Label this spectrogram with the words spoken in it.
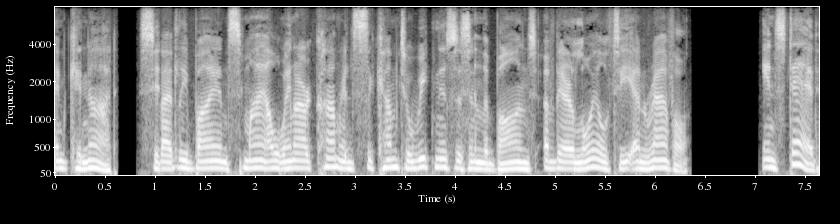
and cannot, sit idly by and smile when our comrades succumb to weaknesses and the bonds of their loyalty unravel. Instead,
